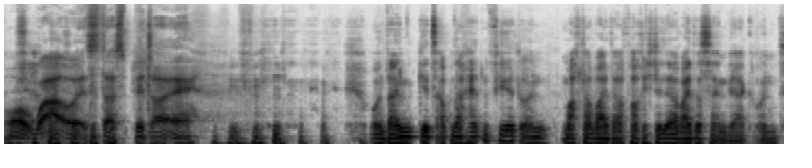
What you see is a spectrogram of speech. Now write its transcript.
Oh, wow, ist das bitter, ey. Und dann geht's ab nach Haddonfield und macht er weiter, verrichtet er weiter sein Werk. Und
